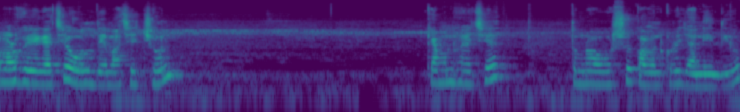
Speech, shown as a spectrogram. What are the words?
আমার হয়ে গেছে ওল দে মাছের ঝোল। কেমন হয়েছে? তোমরা অবশ্যই কমেন্ট করে জানিয়ে দিও।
